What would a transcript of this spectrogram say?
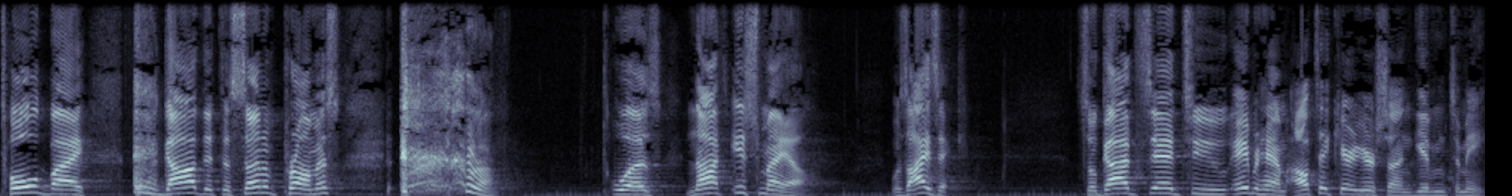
told by God that the son of promise was not Ishmael, was Isaac. So God said to Abraham, I'll take care of your son, give him to me.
